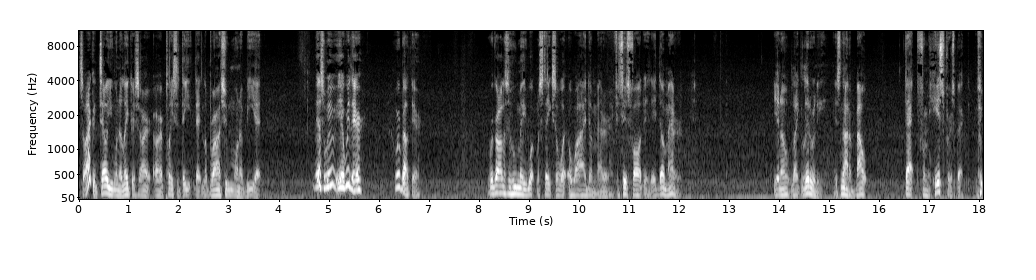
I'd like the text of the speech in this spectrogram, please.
So I could tell you when the Lakers are, are a place that they that LeBron shouldn't want to be at. Yes, we yeah, we're there. We're about there. Regardless of who made what mistakes or what or why, it doesn't matter. If it's his fault, it, it doesn't matter. You know, like literally, it's not about that from his perspective.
